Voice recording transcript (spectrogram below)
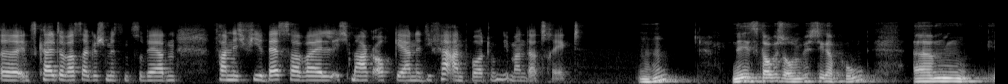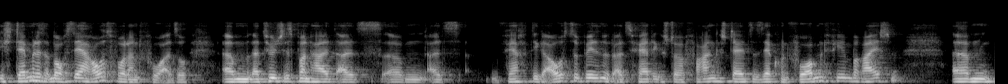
äh, ins kalte Wasser geschmissen zu werden, fand ich viel besser, weil ich mag auch gerne die Verantwortung, die man da trägt. Mhm. Nee, ist, glaube ich, auch ein wichtiger Punkt. Ähm, ich stelle mir das aber auch sehr herausfordernd vor. Also ähm, natürlich ist man halt als, ähm, als fertige Auszubildende oder als fertige Steuerfachangestellte sehr konform in vielen Bereichen. Ähm,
